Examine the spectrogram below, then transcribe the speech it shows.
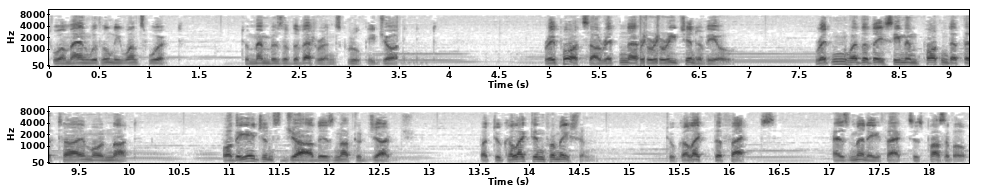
to a man with whom he once worked, to members of the veterans group he joined. Reports are written after each interview, written whether they seem important at the time or not. For the agent's job is not to judge, but to collect information, to collect the facts, as many facts as possible.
